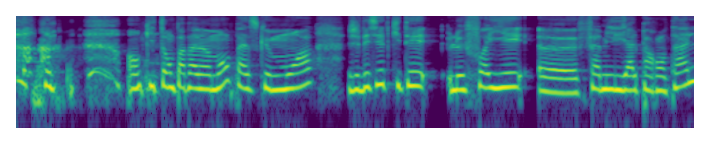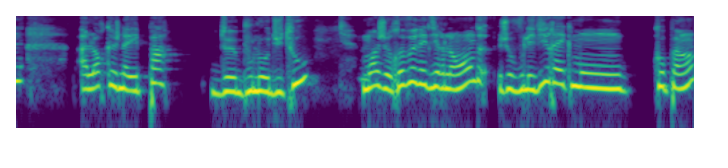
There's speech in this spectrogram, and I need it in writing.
en quittant papa maman parce que moi, j'ai décidé de quitter le foyer euh, familial parental alors que je n'avais pas de boulot du tout. Moi, je revenais d'Irlande, je voulais vivre avec mon copain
